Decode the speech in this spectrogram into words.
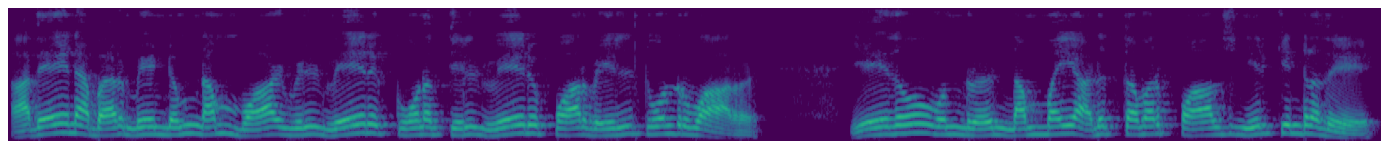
அதே நபர் மீண்டும் நம் வாழ்வில் வேறு கோணத்தில் வேறு பார்வையில் தோன்றுவார். ஏதோ ஒன்று நம்மை அடுத்தவர் பால் ஈர்க்கின்றது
